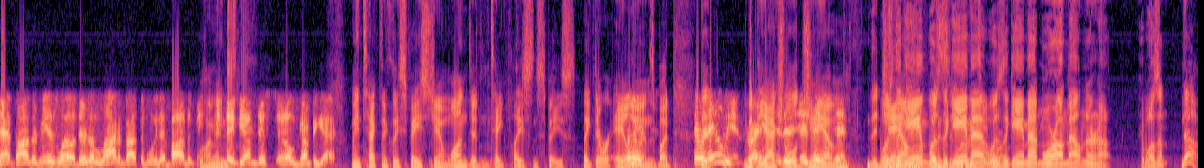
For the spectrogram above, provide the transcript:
That bothered me as well. There's a lot about the movie that bothered me, Well, I mean- and maybe I'm just an old grumpy guy. I mean, technically, Space Jam One didn't take place in space. Like there were aliens, but There were the- aliens, But right? the actual It- it jam, sense. the Was jam the game was the game at was the game at Moron Mountain or not? It wasn't. No,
